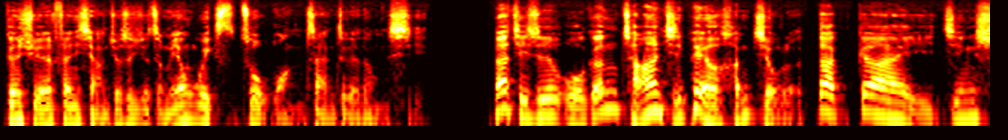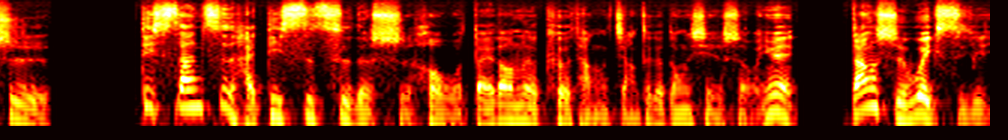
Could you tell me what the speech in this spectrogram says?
跟学生分享，就是怎么用 Wix 做网站这个东西。那其实我跟长安其实配合很久了，大概已经是第三次还第四次的时候，我来到那个课堂讲这个东西的时候，因为当时 Wix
